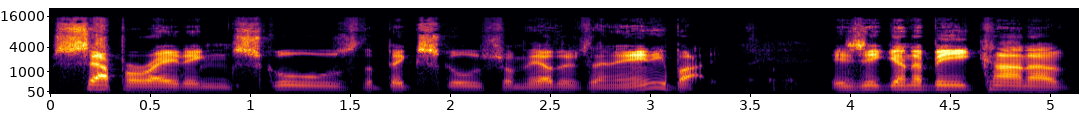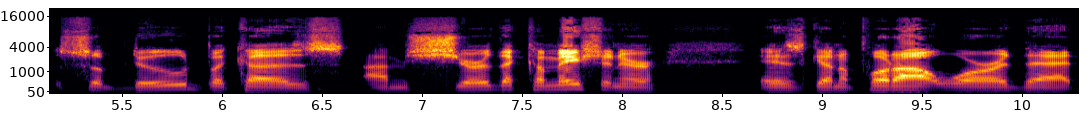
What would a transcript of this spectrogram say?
separating schools, the big schools from the others than anybody. Is he going to be kind of subdued? Because I'm sure the commissioner is going to put out word that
